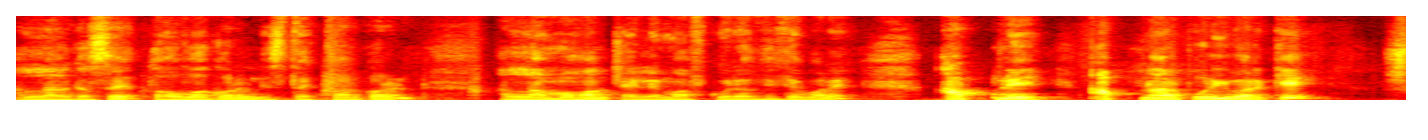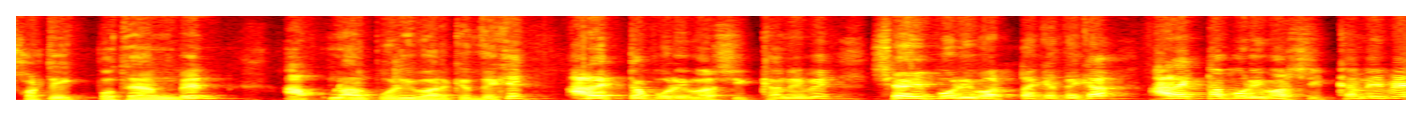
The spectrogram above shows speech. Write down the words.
আল্লাহর কাছে তওবা করেন ইস্তেকফার করেন। আল্লাহ মহান চাইলে মাফ করে দিতে পারে। আপনি আপনার পরিবারকে সঠিক পথে আনবেন আপনার পরিবারকে দেখে আরেকটা পরিবার শিক্ষা নেবে সেই পরিবারটাকে দেখা আরেকটা পরিবার শিক্ষা নেবে।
